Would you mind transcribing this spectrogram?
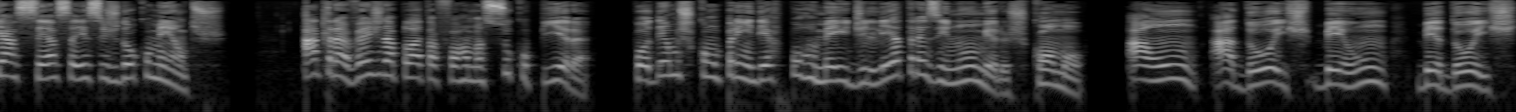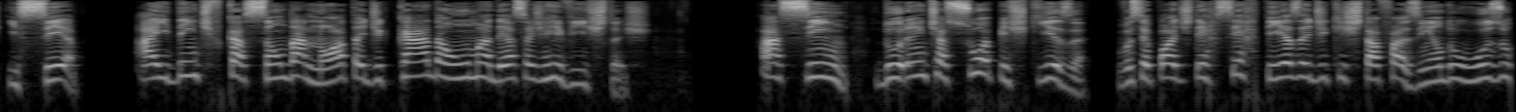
que acessa esses documentos. Através da plataforma Sucupira, podemos compreender por meio de letras e números como A1, A2, B1, B2 e C a identificação da nota de cada uma dessas revistas. Assim, durante a sua pesquisa, você pode ter certeza de que está fazendo uso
